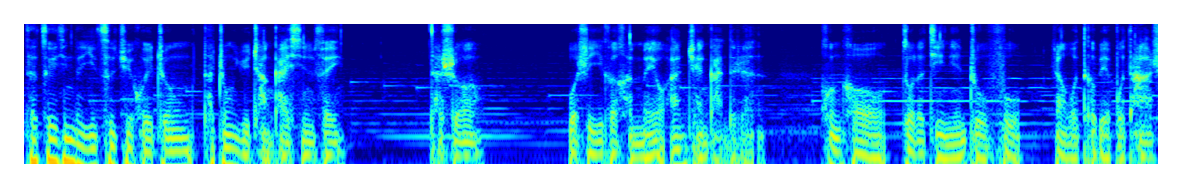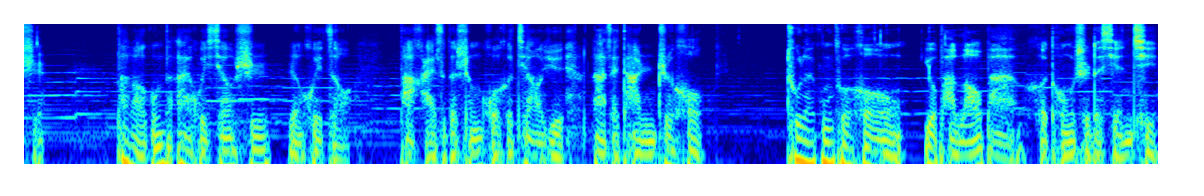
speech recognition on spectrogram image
在最近的一次聚会中，他终于敞开心扉。他说：“我是一个很没有安全感的人，婚后做了几年主妇，让我特别不踏实，怕老公的爱会消失，人会走，怕孩子的生活和教育落在他人之后，出来工作后又怕老板和同事的嫌弃，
